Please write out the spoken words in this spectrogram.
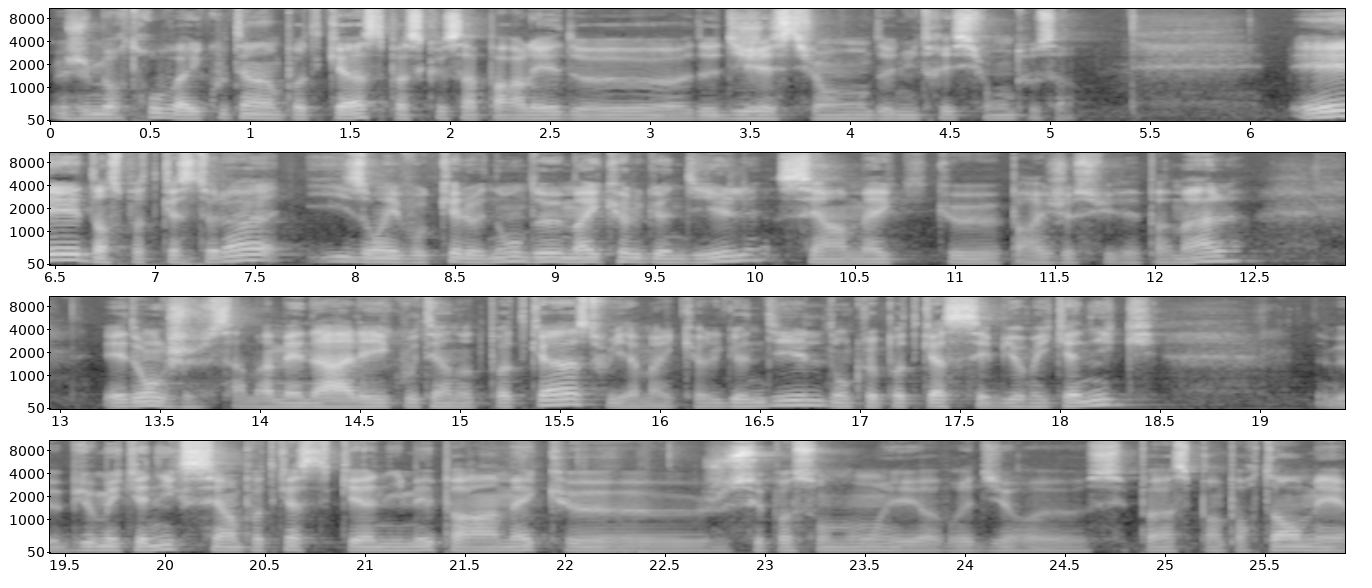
je me retrouve à écouter un podcast parce que ça parlait de digestion, de nutrition, tout ça. Et dans ce podcast-là, ils ont évoqué le nom de Michael Gundil. C'est un mec que, pareil, je suivais pas mal. Et donc, ça m'amène à aller écouter un autre podcast où il y a Michael Gundil. Donc, le podcast, c'est Biomécanique. Euh, Biomécanique, c'est un podcast qui est animé par un mec, euh, je sais pas son nom, et à vrai dire, euh, c'est pas, pas important, mais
